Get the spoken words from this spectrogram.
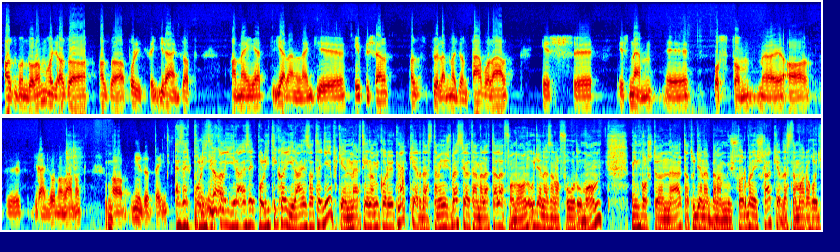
Azt gondolom, hogy az a, az a politikai irányzat, amelyet jelenleg képvisel, az tőlem nagyon távol áll, és, és nem osztom az irányvonalának a nézeteit. Ez egy, politikai irány, ez egy politikai irányzat egyébként, mert én amikor őt megkérdeztem, én is beszéltem vele telefonon, ugyanezen a fórumon, mint most önnel, tehát ugyanebben a műsorban, és rákérdeztem arra, hogy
